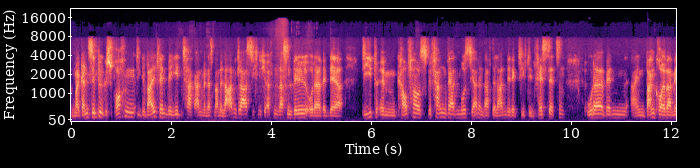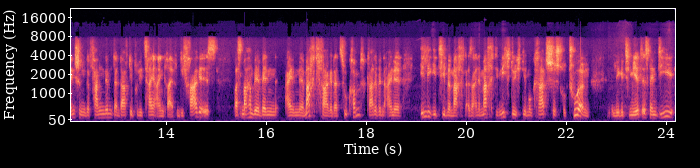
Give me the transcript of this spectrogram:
Und mal ganz simpel gesprochen, die Gewalt wenden wir jeden Tag an, wenn das Marmeladenglas sich nicht öffnen lassen will oder wenn der Dieb im Kaufhaus gefangen werden muss, ja, dann darf der Ladendetektiv den festsetzen. Oder wenn ein Bankräuber Menschen gefangen nimmt, dann darf die Polizei eingreifen. Die Frage ist, was machen wir, wenn eine Machtfrage dazu kommt, gerade wenn eine illegitime Macht, also eine Macht, die nicht durch demokratische Strukturen legitimiert ist, wenn die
